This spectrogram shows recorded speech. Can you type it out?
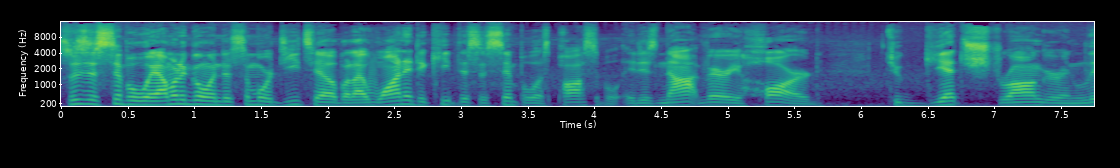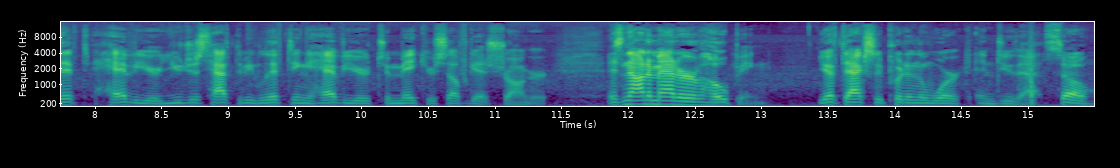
So this is a simple way. I'm going to go into some more detail, but I wanted to keep this as simple as possible. It is not very hard to get stronger and lift heavier. You just have to be lifting heavier to make yourself get stronger. It's not a matter of hoping. You have to actually put in the work and do that. So,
